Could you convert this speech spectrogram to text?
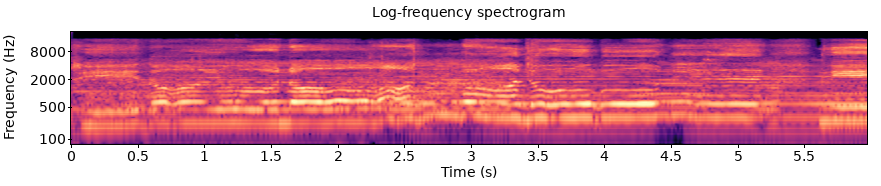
হৃদয় নন্দন বলে নি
